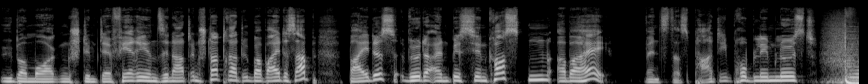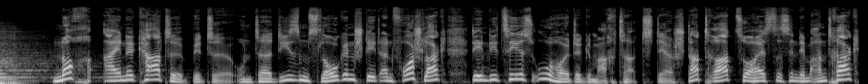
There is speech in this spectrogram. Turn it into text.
Übermorgen stimmt der Feriensenat im Stadtrat über beides ab. Beides würde ein bisschen kosten, aber hey, wenn's das Partyproblem löst. Noch eine Karte, bitte. Unter diesem Slogan steht ein Vorschlag, den die CSU heute gemacht hat. Der Stadtrat, so heißt es in dem Antrag,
